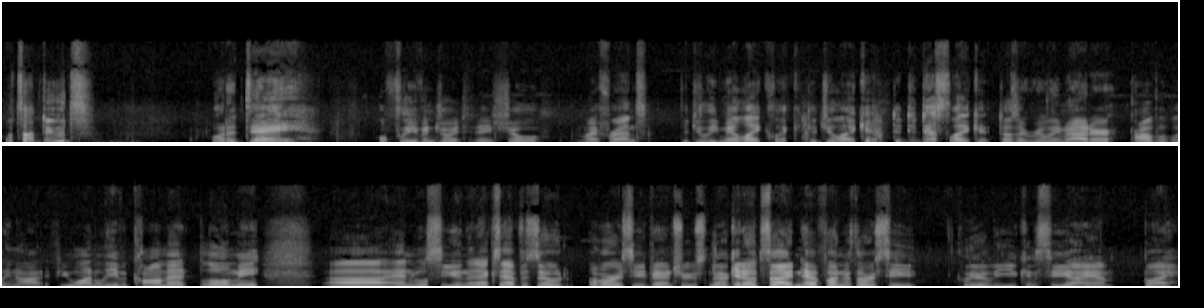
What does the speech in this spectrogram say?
what's up dudes? What a day. Hopefully you've enjoyed today's show, my friends. Did you leave me a like click? Did you like it? Did you dislike it? Does it really matter? Probably not. If you want to leave a comment, blow me. Uh, and we'll see you in the next episode of RC Adventures. Now get outside and have fun with RC. Clearly, you can see I am. Bye.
